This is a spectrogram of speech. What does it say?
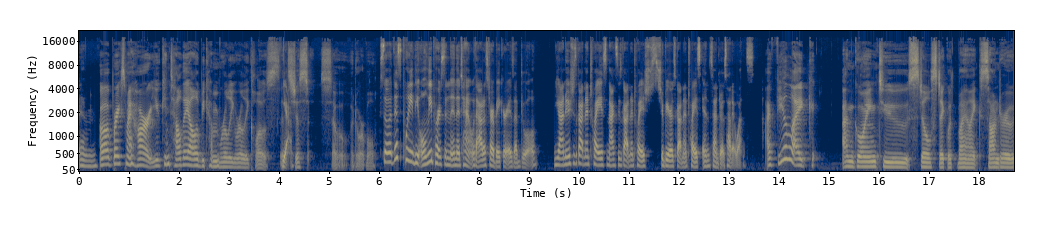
um Oh, it breaks my heart. You can tell they all have become really, really close. It's Yeah. just so adorable. So at this point, the only person in the tent without a star baker is Abdul. Janusz has gotten it twice, Maxy's gotten it twice, Shabir's gotten it twice, and Sandro's had it once. I feel like I'm going to still stick with my like Sandro,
